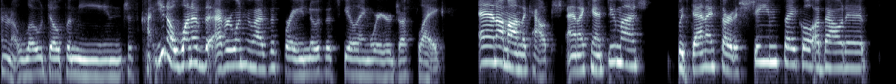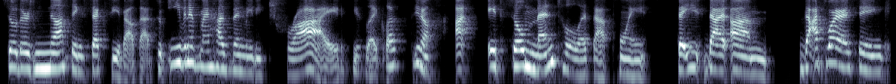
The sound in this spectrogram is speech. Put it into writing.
I don't know, low dopamine, just kind you know, one of the everyone who has this brain knows this feeling where you're just like, and I'm on the couch and I can't do much. But then I start a shame cycle about it. So there's nothing sexy about that. So even if my husband maybe tried, he's like, let's, you know, I, it's so mental at that point that you that um that's why I think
